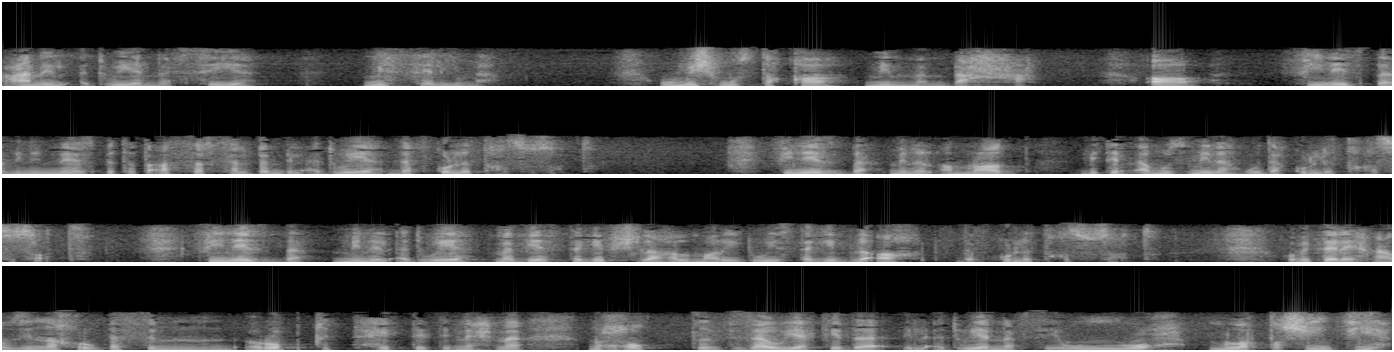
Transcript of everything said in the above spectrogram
عن الأدوية النفسية مش سليمة ومش مستقاة من منبعها. آه في نسبة من الناس بتتأثر سلبا بالأدوية ده في كل التخصصات. في نسبة من الأمراض بتبقى مزمنة وده كل التخصصات. في نسبة من الأدوية ما بيستجيبش لها المريض ويستجيب لآخر ده في كل التخصصات. وبالتالي إحنا عاوزين نخرج بس من ربقة حتة إن إحنا نحط في زاوية كده الأدوية النفسية ونروح ملطشين فيها.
